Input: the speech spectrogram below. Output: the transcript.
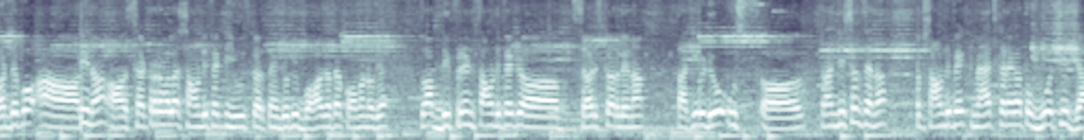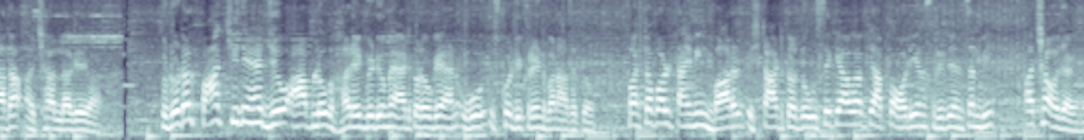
बट देखो आ, ना शटर वाला साउंड इफ़ेक्ट यूज़ करते हैं जो कि बहुत ज़्यादा कॉमन हो गया। तो आप डिफरेंट साउंड इफ़ेक्ट सर्च कर लेना ताकि वीडियो उस ट्रांजिशन से ना जब साउंड इफ़ेक्ट मैच करेगा तो वो चीज़ ज़्यादा अच्छा लगेगा। तो टोटल पाँच चीज़ें हैं जो आप लोग हर एक वीडियो में ऐड करोगे एंड वो उसको डिफरेंट बना सकते हो। First of all timing bar start कर दो। उससे क्या होगा कि आपका ऑडियंस रिटेंशन भी अच्छा हो जाएगा।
